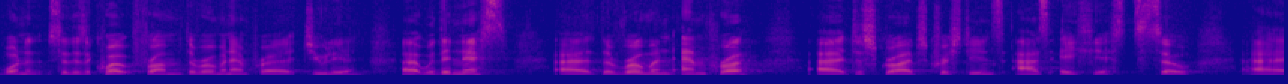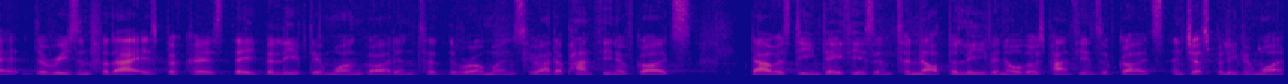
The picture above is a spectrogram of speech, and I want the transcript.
one of, so there's a quote from the Roman Emperor Julian. Uh, within this, uh, the Roman Emperor uh, describes Christians as atheists. So uh, the reason for that is because they believed in one God, and to the Romans who had a pantheon of gods, that was deemed atheism to not believe in all those pantheons of gods and just believe in one.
